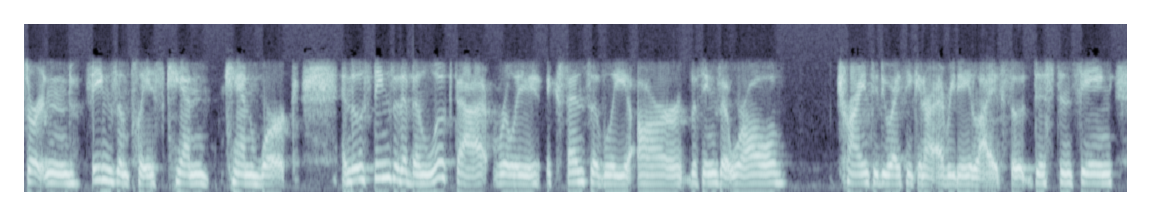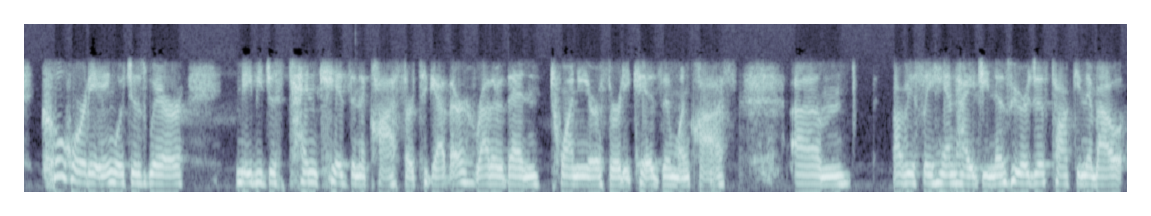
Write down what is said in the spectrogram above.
certain things in place can can work. And those things that have been looked at really extensively are the things that we're all trying to do, I think, in our everyday life. So distancing, cohorting, which is where maybe just 10 kids in a class are together rather than 20 or 30 kids in one class. Um, obviously hand hygiene, as we were just talking about,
